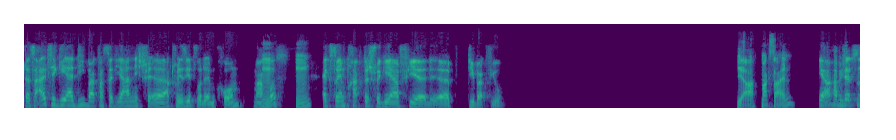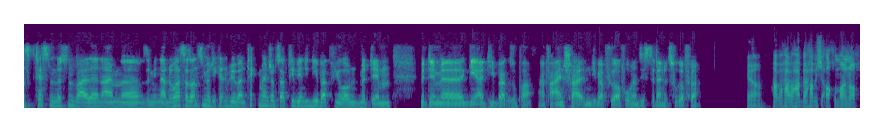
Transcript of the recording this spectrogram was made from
Das alte GA-Debug, was seit Jahren nicht äh, aktualisiert wurde im Chrome, Markus. Mhm. Extrem praktisch für GA4 äh, Debug View. Ja, mag sein. Ja, habe ich letztens testen müssen, weil in einem äh, Seminar, du hast ja sonst die Möglichkeit, über einen Tech Manager zu aktivieren, die Debug View und mit dem, mit dem äh, GA Debug super. Einfach einschalten, Debug View aufrufen, dann siehst du deine Zugriffe. Ja, habe hab, hab, hab ich auch immer noch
